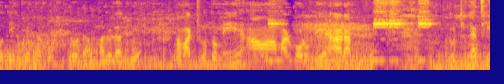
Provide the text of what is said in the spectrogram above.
তো দেখতে থাকো, ভিডিওটা ভালো লাগবে। আমার ছোট মেয়ে আমার বড় মেয়ে আর আমি। তো ঠিক আছে?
